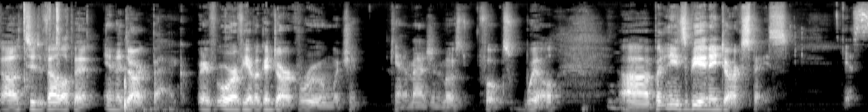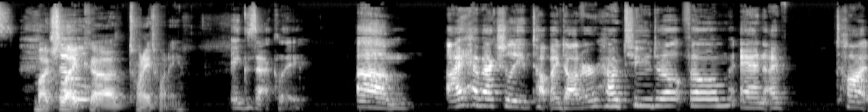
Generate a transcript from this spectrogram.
uh, to develop it in a dark bag, or if, or if you have like a dark room, which can't imagine that most folks will. Uh, but it needs to be in a dark space, Yes. much So- like uh, 2020. Exactly. Um, I have actually taught my daughter how to develop film, and I've taught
